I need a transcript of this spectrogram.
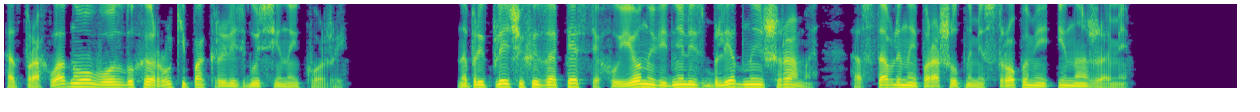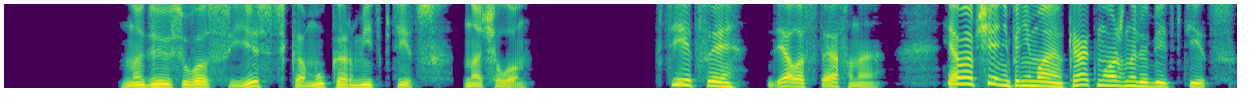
От прохладного воздуха руки покрылись гусиной кожей. На предплечьях и запястьях у Йоны виднелись бледные шрамы, оставленные парашютными стропами и ножами. «Надеюсь, у вас есть кому кормить птиц?» — начал он. «Птицы — дело Стефана. Я вообще не понимаю, как можно любить птиц.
